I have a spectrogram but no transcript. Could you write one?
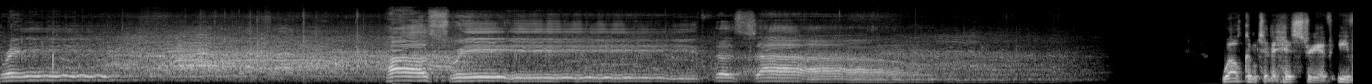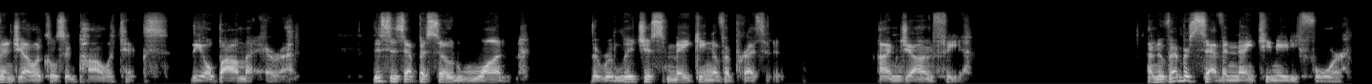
grace, how sweet the sound. Welcome to the history of evangelicals in politics, the Obama era. This is episode one The Religious Making of a President. I'm John Fea. On November 7, 1984,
